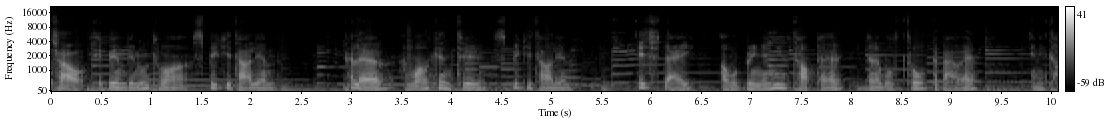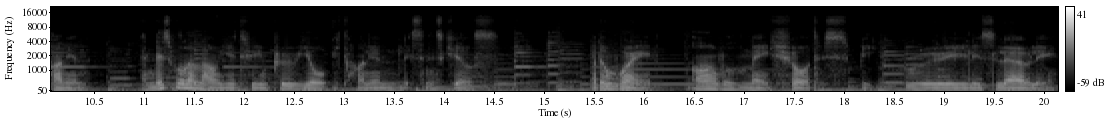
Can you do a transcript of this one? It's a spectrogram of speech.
Ciao e benvenuto a Speak Italian. Hello and welcome to Speak Italian. Each day I will bring a new topic and I will talk about it in Italian. And this will allow you to improve your Italian listening skills. But don't worry, I will make sure to speak really slowly.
